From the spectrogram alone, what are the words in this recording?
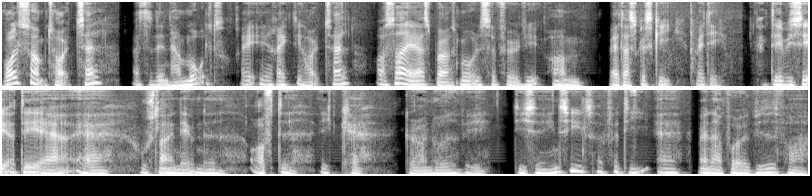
voldsomt højt tal, altså den har målt et rigtig højt tal, og så er spørgsmålet selvfølgelig om, hvad der skal ske med det. Det vi ser, det er, at huslejenævnet ofte ikke kan gøre noget ved disse indsigelser, fordi at man har fået at vide fra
